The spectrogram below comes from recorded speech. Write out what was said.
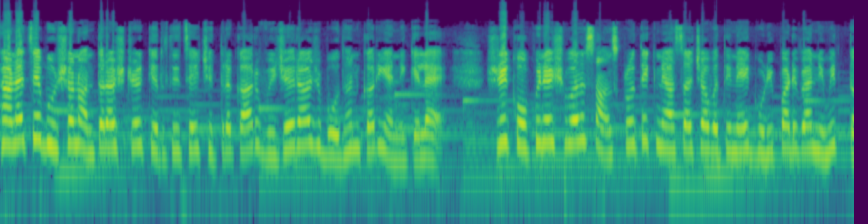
ठाण्याचे भूषण आंतरराष्ट्रीय कीर्तीचे चित्रकार विजयराज बोधनकर यांनी केलंय. श्री कोपिनेश्वर सांस्कृतिक न्यासाच्या वतीने गुढीपाडव्यानिमित्त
